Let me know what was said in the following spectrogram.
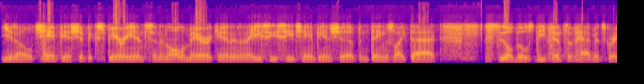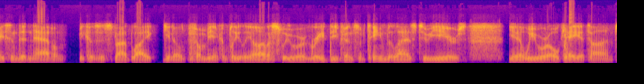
you know, championship experience and an All American and an ACC championship and things like that. Still, those defensive habits, Grayson didn't have them because it's not like, you know, if I'm being completely honest, we were a great defensive team the last two years. You know, we were okay at times.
